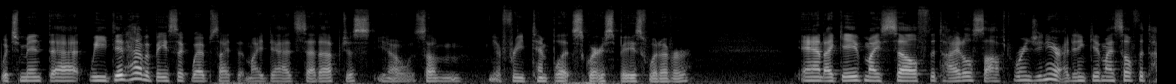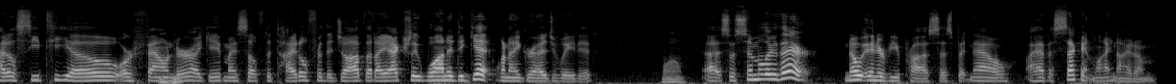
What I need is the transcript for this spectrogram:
which meant that we did have a basic website that my dad set up, just, you know, some you know, free template, Squarespace, whatever. And I gave myself the title software engineer. I didn't give myself the title CTO or founder. Mm-hmm. I gave myself the title for the job that I actually wanted to get when I graduated. Wow. Uh, so similar there. No interview process, but now I have a second line item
